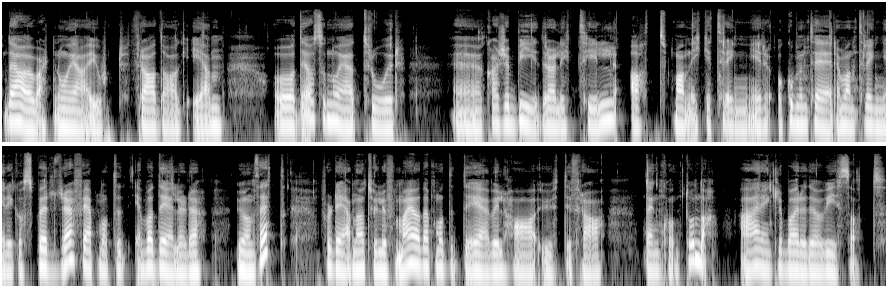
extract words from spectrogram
Det har jo vært noe jeg har gjort fra dag én. Og det er også noe jeg tror kanskje bidra litt til at man ikke trenger å kommentere, man trenger ikke å spørre, for jeg, på en måte, jeg bare deler det uansett. For det er naturlig for meg, og det er på en måte det jeg vil ha ut ifra den kontoen, da. Er egentlig bare det å vise at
